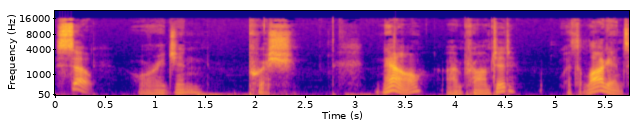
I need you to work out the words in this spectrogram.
So, origin push. Now I'm prompted with the logins.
